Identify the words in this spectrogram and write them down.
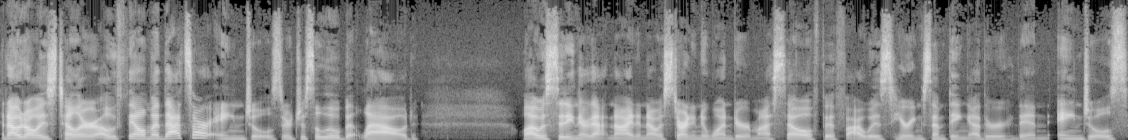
And I would always tell her, Oh, Thelma, that's our angels. They're just a little bit loud. Well, I was sitting there that night and I was starting to wonder myself if I was hearing something other than angels.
